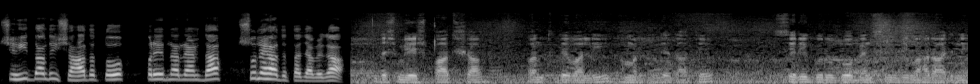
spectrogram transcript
ਸ਼ਹੀਦਾਂ ਦੀ ਸ਼ਹਾਦਤ ਤੋਂ ਪ੍ਰੇਰਨਾ ਲੈਣ ਦਾ ਸੁਨੇਹਾ ਦਿੱਤਾ ਜਾਵੇਗਾ। ਦਸ਼ਮੇਸ਼ ਪਾਤਸ਼ਾਹ, ਪੰਥ ਦੇ ਵਾਲੀ, ਅੰਮ੍ਰਿਤ ਦੇ ਦਾਤੇ ਸ੍ਰੀ ਗੁਰੂ ਗੋਬਿੰਦ ਸਿੰਘ ਜੀ ਮਹਾਰਾਜ ਨੇ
